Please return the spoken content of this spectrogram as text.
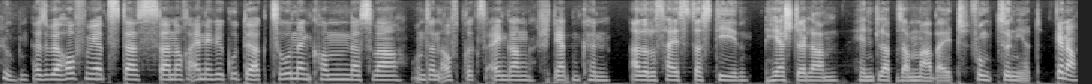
Mhm. Also wir hoffen jetzt, dass da noch einige gute Aktionen kommen, dass wir unseren Auftragseingang stärken können. Also das heißt, dass die Hersteller-Händler-Zusammenarbeit funktioniert. Genau.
